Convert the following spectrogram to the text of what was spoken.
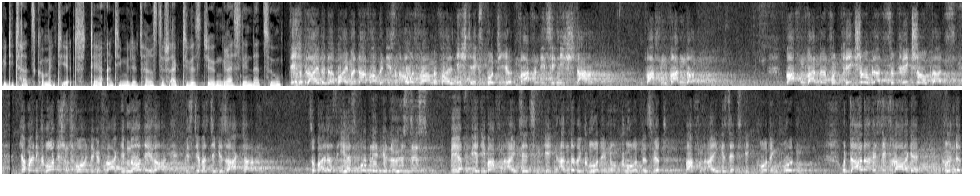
wie die Taz kommentiert. Der antimilitaristische Aktivist Jürgen Gresslin dazu. Ich bleibe dabei. Man darf auch in diesem Ausnahmefall nicht exportieren. Waffen, die sind nicht starr. Waffen wandern. Waffen wandern von Kriegsschauplatz zu Kriegsschauplatz. Ich habe meine kurdischen Freunde gefragt im Nordirak. Wisst ihr, was die gesagt haben? Sobald das Erstproblem gelöst ist, werden wir die Waffen einsetzen gegen andere Kurdinnen und Kurden. Es wird Waffen eingesetzt gegen Kurdinnen und Kurden. Und danach ist die Frage, gründet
